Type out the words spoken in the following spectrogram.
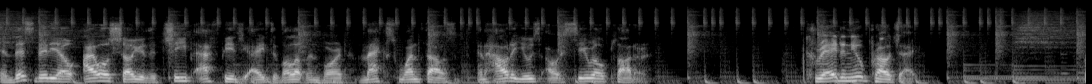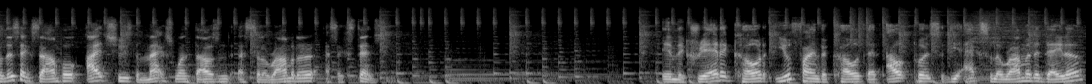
In this video, I will show you the cheap FPGA development board MAX 1000 and how to use our serial plotter. Create a new project. For this example, I choose the MAX 1000 accelerometer as extension. In the created code, you find the code that outputs the accelerometer data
